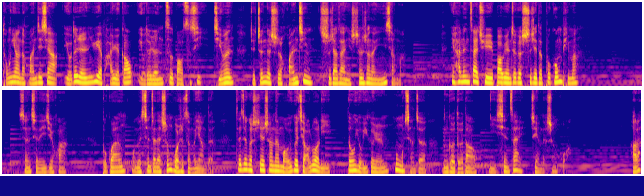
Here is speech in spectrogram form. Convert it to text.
同样的环境下，有的人越爬越高，有的人自暴自弃。请问，这真的是环境施加在你身上的影响吗？你还能再去抱怨这个世界的不公平吗？想起了一句话：不管我们现在的生活是怎么样的，在这个世界上的某一个角落里，都有一个人梦想着。能够得到你现在这样的生活。好了，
